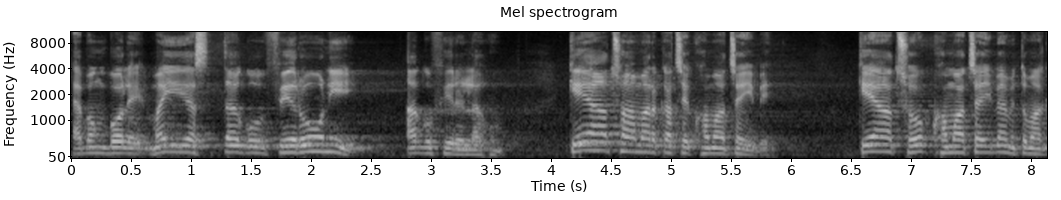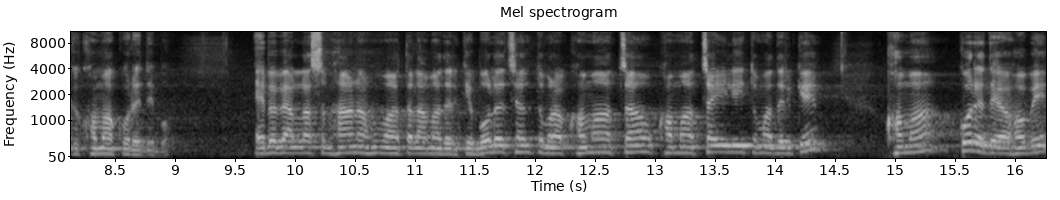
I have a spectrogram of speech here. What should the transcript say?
এবং বলে মাইয়াস্তাগু ফেরোনি আগু ফিরলাহুম কে আছো আমার কাছে ক্ষমা চাইবে? কে আছো? ক্ষমা চাইবে, আমি তোমাকে ক্ষমা করে দেব। এভাবে আল্লাহ সুবহানাহু ওয়া তাআলা আমাদেরকে বলেছেন, তোমরা ক্ষমা চাও, ক্ষমা চাইলেই তোমাদেরকে ক্ষমা করে দেওয়া হবে।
